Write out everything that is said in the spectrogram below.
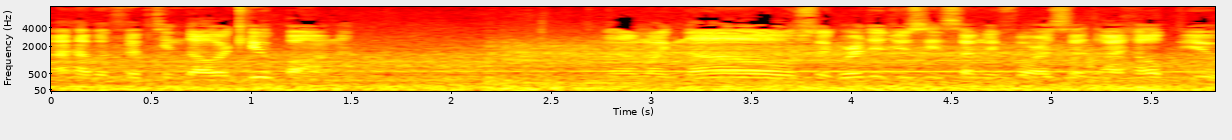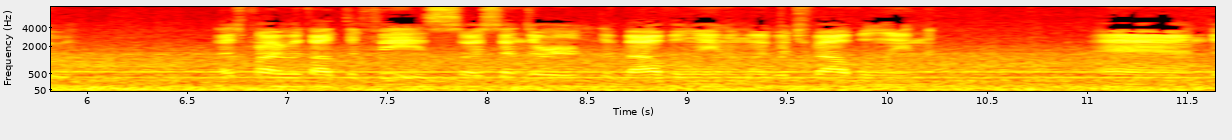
I have a $15 coupon. And I'm like, no. She's like, where did you see 74? I said, I help you. That's probably without the fees. So I send her the Valvoline. I'm like, which Valvoline? And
